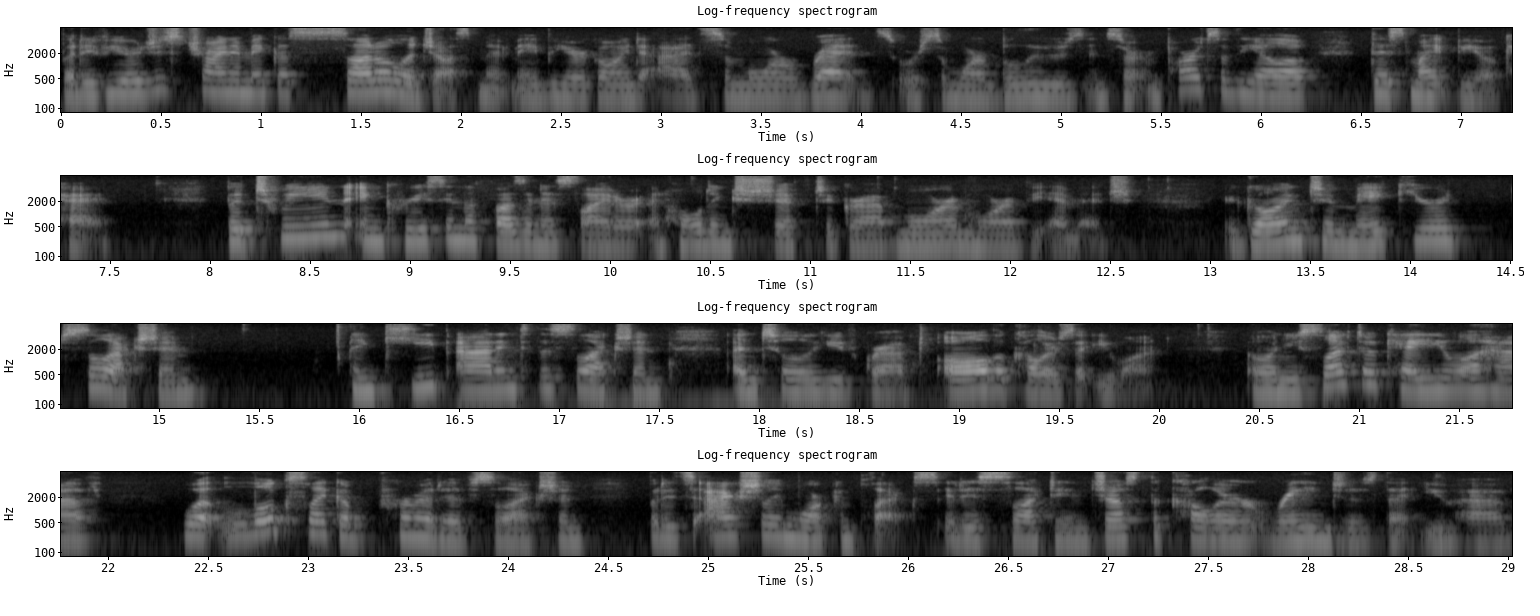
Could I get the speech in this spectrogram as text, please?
But if you're just trying to make a subtle adjustment, maybe you're going to add some more reds or some more blues in certain parts of the yellow, this might be okay. Between increasing the fuzziness slider and holding shift to grab more and more of the image, you're going to make your selection and keep adding to the selection until you've grabbed all the colors that you want. And when you select OK, you will have what looks like a primitive selection, but it's actually more complex. It is selecting just the color ranges that you have,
